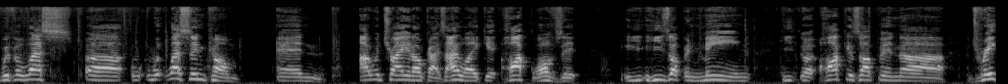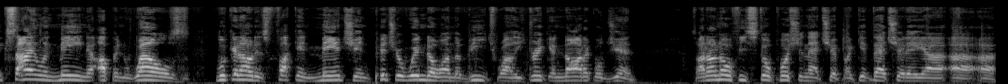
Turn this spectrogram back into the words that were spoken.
with a less uh, with less income. And I would try it out, guys. I like it. Hawk loves it. He, he's up in Maine. He uh, Hawk is up in uh, Drake's Island, Maine, up in Wells, looking out his fucking mansion picture window on the beach while he's drinking nautical gin. So I don't know if he's still pushing that shit, but give that shit a. Uh, uh, uh.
